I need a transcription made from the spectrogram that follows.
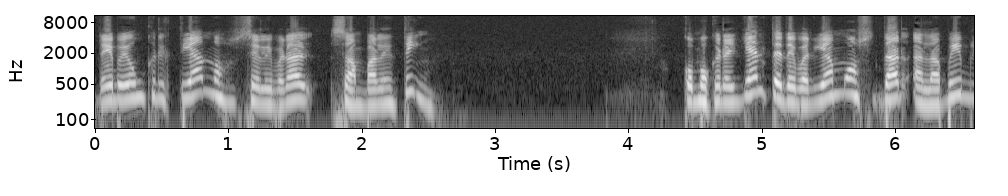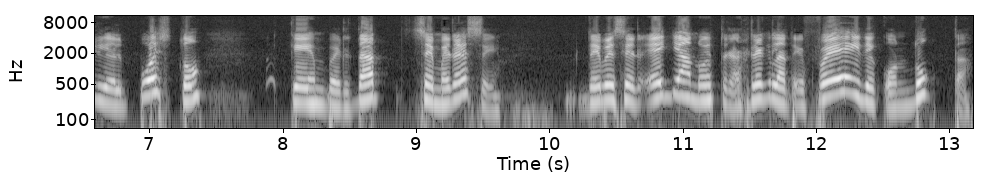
¿Debe un cristiano celebrar San Valentín? Como creyentes deberíamos dar a la Biblia el puesto que en verdad se merece. Debe ser ella nuestra regla de fe y de conducta.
